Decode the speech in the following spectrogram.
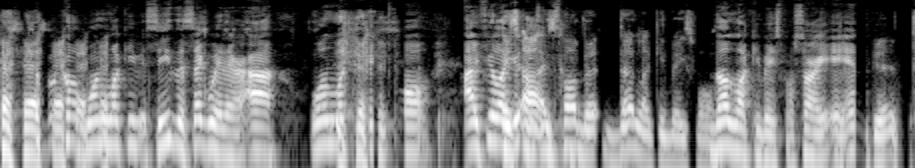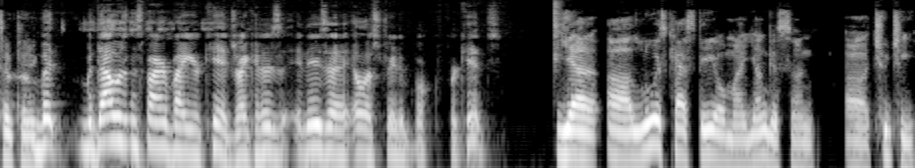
a book called One Lucky. See the segue there. Uh, One Lucky Baseball. I feel like it's, it uh, it's called the the Lucky Baseball. The Lucky Baseball. Sorry, and, yeah, it's okay. But but that was inspired by your kids, right? Because it is an illustrated book for kids. Yeah, uh, Luis Castillo, my youngest son, uh, Chuchi,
